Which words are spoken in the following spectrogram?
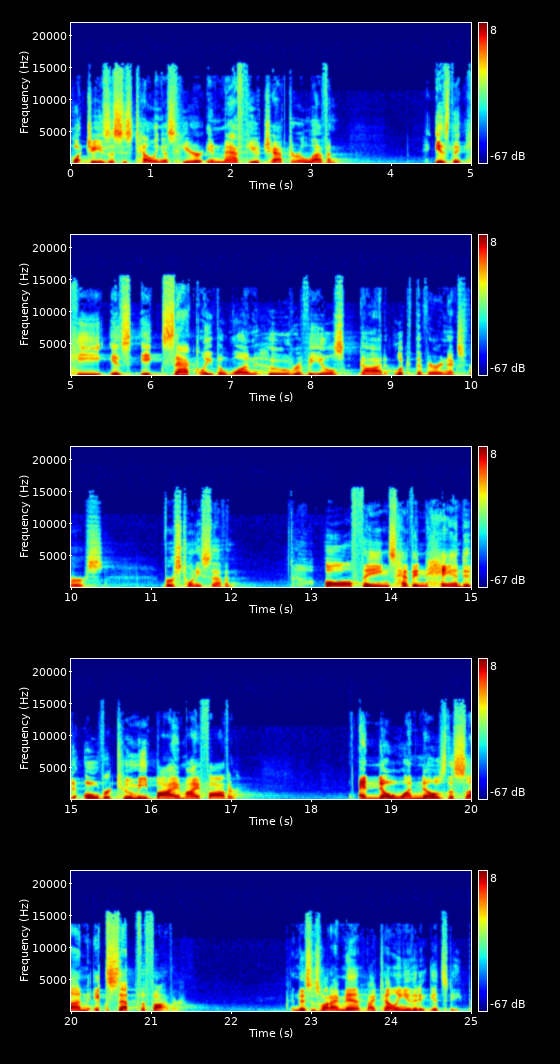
What Jesus is telling us here in Matthew chapter 11 is that he is exactly the one who reveals God. Look at the very next verse, verse 27. All things have been handed over to me by my Father, and no one knows the Son except the Father. And this is what I meant by telling you that it gets deep.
